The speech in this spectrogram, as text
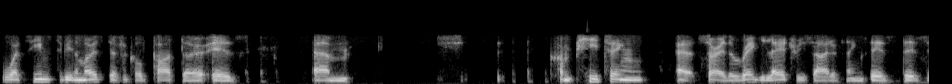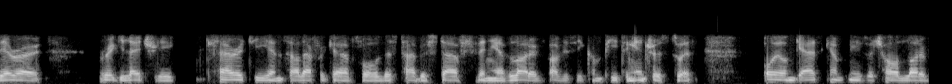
what seems to be the most difficult part, though, is um, competing. Uh, sorry, the regulatory side of things. There's there's zero regulatory clarity in South Africa for this type of stuff. Then you have a lot of obviously competing interests with oil and gas companies, which hold a lot of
